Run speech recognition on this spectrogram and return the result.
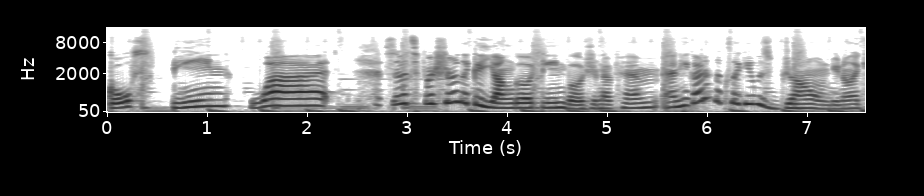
Ghost Dean. What? So it's for sure like a younger teen version of him, and he kind of looks like he was drowned. You know, like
